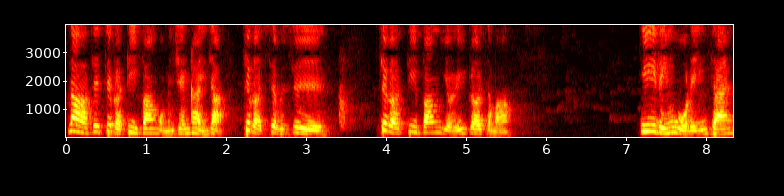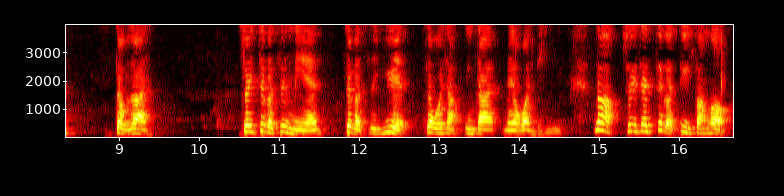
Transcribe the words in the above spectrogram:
那在这个地方，我们先看一下，这个是不是这个地方有一个什么一零五零三，对不对？所以这个是年，这个是月，这我想应该没有问题。那所以在这个地方哦，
